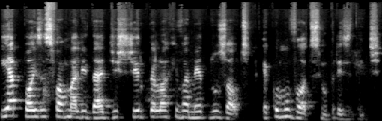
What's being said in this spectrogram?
e, após as formalidades de estilo, pelo arquivamento dos autos. É como voto, senhor presidente.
